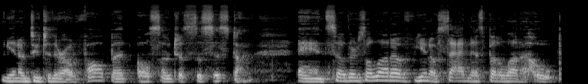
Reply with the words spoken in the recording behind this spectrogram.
you know due to their own fault but also just the system. And so there's a lot of you know sadness but a lot of hope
